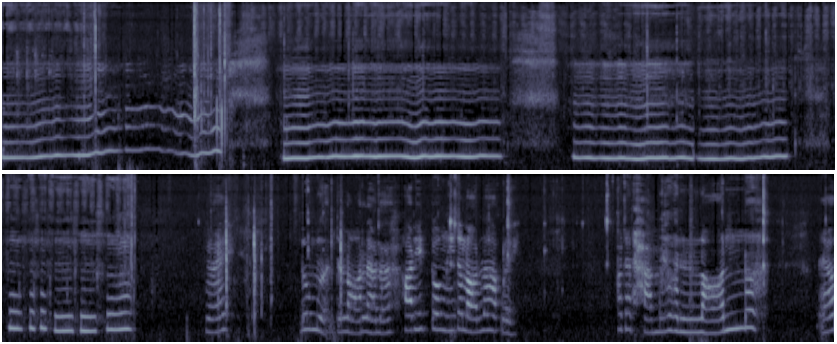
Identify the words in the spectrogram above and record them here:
อืมอืมอืม ไหนดูเหมือนจะร้อนแล้วนะพระอทิตย์ตรงนี้จะร้อนมากเลย ก็จะทำให้มันร้อนนะแล้ว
